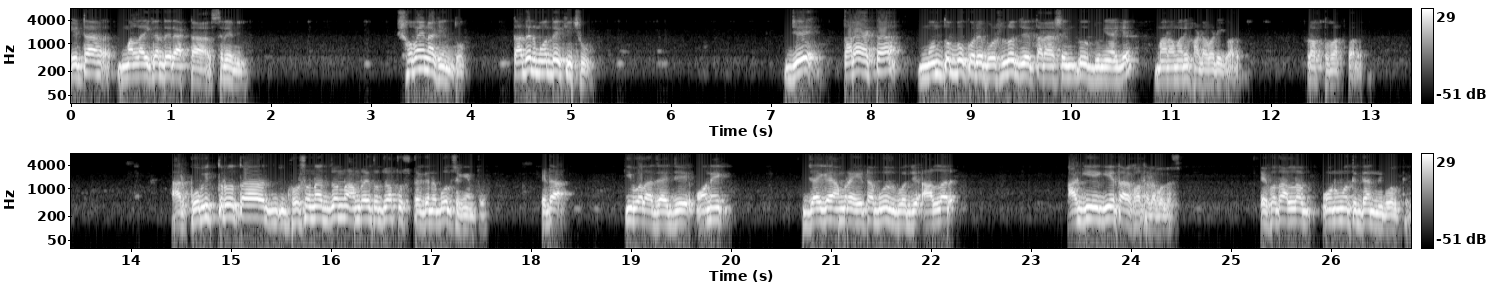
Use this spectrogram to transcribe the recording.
এটা মালাইকাদের একটা শ্রেণি। সবাই না কিন্তু, তাদের মধ্যে কিছু। যে তারা একটা মন্তব্য করে বসল যে তারা কিন্তু দুনিয়াকে মারামারি ফাটাফাটি করবে, রক্তপাত করবে। আর পবিত্রতা ঘোষণার জন্য আমরা তো যথেষ্ট এখানে বলছে কিন্তু। এটা কি বলা যায় যে অনেক জায়গায় আমরা এটা বুঝব যে আল্লাহর আগিয়ে গিয়ে তারা কথাটা বলেছে। একথা আল্লাহ অনুমতি দেননি বলতে।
